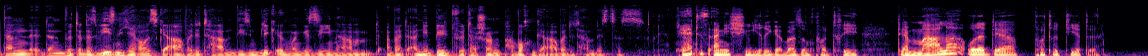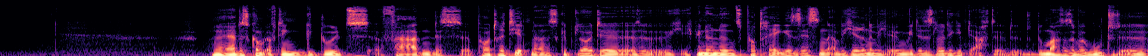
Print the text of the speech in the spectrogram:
dann, dann wird er das Wesentliche herausgearbeitet haben, diesen Blick irgendwann gesehen haben, aber an dem Bild wird er schon ein paar Wochen gearbeitet haben, bis das... Wer hat es eigentlich schwieriger bei so einem Porträt? Der Maler oder der Porträtierte? Naja, das kommt auf den Geduldsfaden des Porträtierten an. Es gibt Leute, also ich, ich bin nur nirgends Porträt gesessen, aber ich erinnere mich irgendwie, dass es Leute gibt, ach, du, du machst das aber gut, äh,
